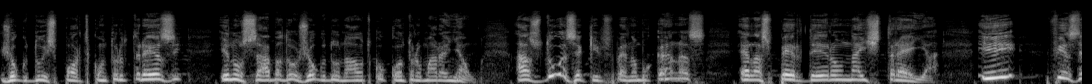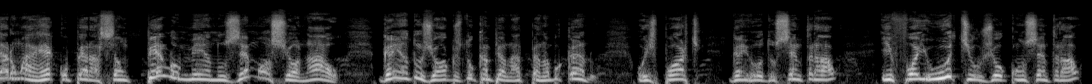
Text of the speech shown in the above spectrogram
jogo do esporte contra o 13, e no sábado o jogo do Náutico contra o Maranhão. As duas equipes pernambucanas, elas perderam na estreia. E fizeram uma recuperação, pelo menos emocional, ganhando os jogos do Campeonato Pernambucano. O esporte ganhou do Central e foi útil o jogo com o Central,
